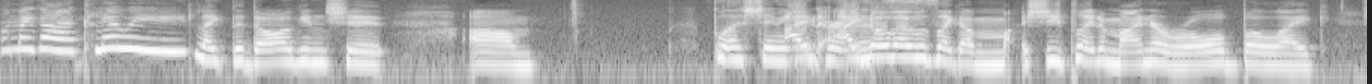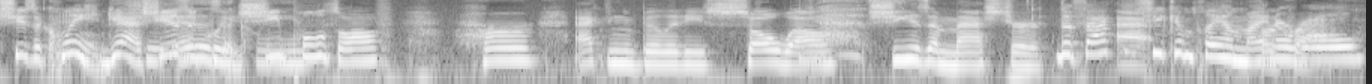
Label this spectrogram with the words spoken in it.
oh my god, Chloe, like the dog and shit. Um, Bless Jamie Lee I, Curtis. I know that was like a she played a minor role, but like She's a queen. yeah, She she, is, is a a queen. She pulls off her acting abilities so well. Yes. She is a master. The fact that she can play a minor role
